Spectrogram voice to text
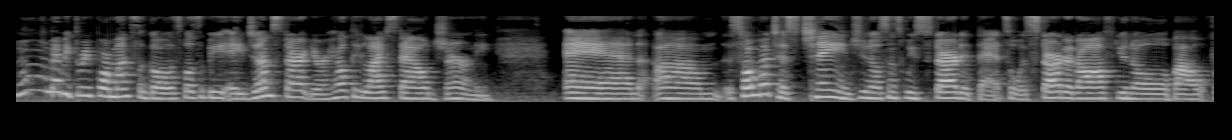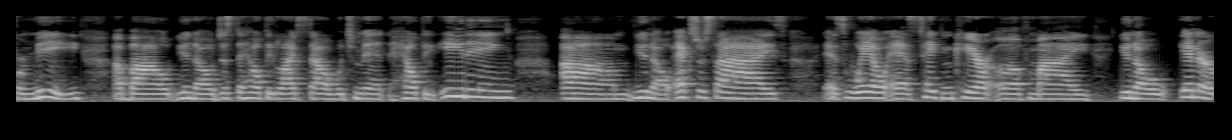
hmm, maybe three, four months ago. It's supposed to be a jumpstart your healthy lifestyle journey and um, so much has changed you know since we started that. So it started off you know about for me about you know just a healthy lifestyle which meant healthy eating um, you know exercise as well as taking care of my you know, inner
